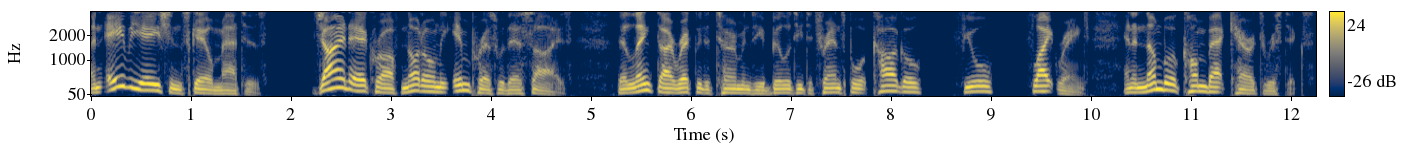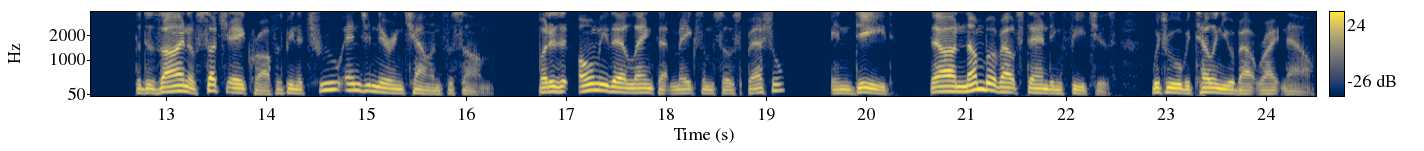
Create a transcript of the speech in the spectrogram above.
An aviation scale matters. Giant aircraft not only impress with their size, their length directly determines the ability to transport cargo, fuel, flight range, and a number of combat characteristics. The design of such aircraft has been a true engineering challenge for some. But is it only their length that makes them so special? Indeed, there are a number of outstanding features, which we will be telling you about right now.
